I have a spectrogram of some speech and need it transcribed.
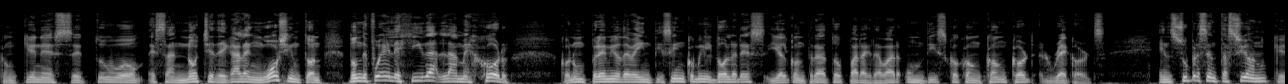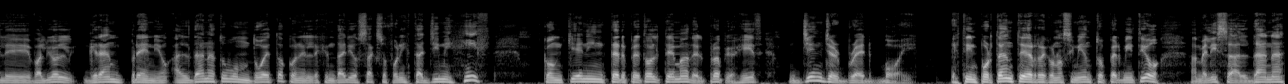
con quienes se tuvo esa noche de gala en Washington, donde fue elegida la mejor, con un premio de 25 mil dólares y el contrato para grabar un disco con Concord Records. En su presentación, que le valió el gran premio, Aldana tuvo un dueto con el legendario saxofonista Jimmy Heath, con quien interpretó el tema del propio Heath, Gingerbread Boy. Este importante reconocimiento permitió a Melissa Aldana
